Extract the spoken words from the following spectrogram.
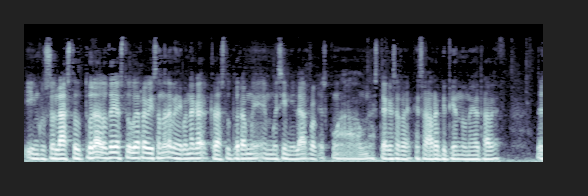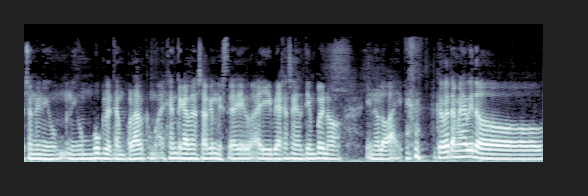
y incluso la estructura, el otro día estuve revisándola y me di cuenta que, que la estructura es muy, muy similar, porque es una, una historia que se, re- que se va repitiendo una y otra vez. De hecho, no hay ningún, ningún bucle temporal. Como hay gente que ha pensado que en mi historia hay, hay viajes en el tiempo y no, y no lo hay. Creo que también ha habido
